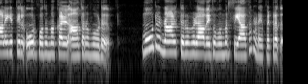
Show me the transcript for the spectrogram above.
ஆலயத்தில் ஊர் பொதுமக்கள் ஆதரவோடு மூன்று நாள் திருவிழா வெகு விமர்சையாக நடைபெற்றது.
